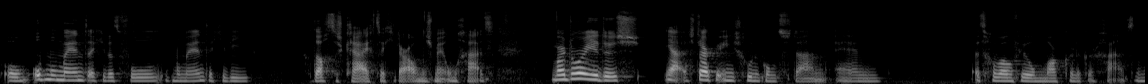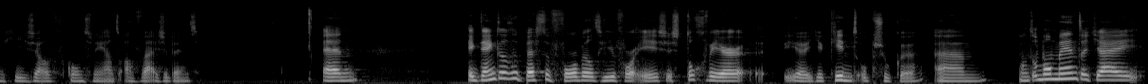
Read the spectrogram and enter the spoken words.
om op het moment dat je dat voelt, op het moment dat je die gedachten krijgt, dat je daar anders mee omgaat. Waardoor je dus ja, sterker in je schoenen komt te staan en het gewoon veel makkelijker gaat. Dan dat je jezelf continu aan het afwijzen bent. En ik denk dat het beste voorbeeld hiervoor is, is toch weer eh, je, je kind opzoeken. Ehm, want op het moment dat jij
